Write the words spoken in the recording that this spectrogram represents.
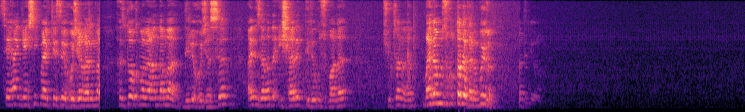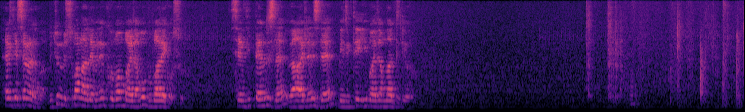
Seyhan Gençlik Merkezi hocalarından hızlı okuma ve anlama dili hocası, aynı zamanda işaret dili uzmanı Şükran Hanım. Bayramımızı kutlar efendim, buyurun. Diliyorum. Herkese merhaba. Bütün Müslüman aleminin Kurban Bayramı mübarek olsun. Sevdiklerinizle ve ailenizle birlikte iyi bayramlar diliyorum.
